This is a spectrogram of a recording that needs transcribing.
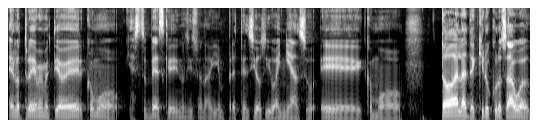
El otro día me metí a ver como, esto ves que no sé suena bien pretencioso y bañazo, eh, como todas las de Akiro Kurosawa,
